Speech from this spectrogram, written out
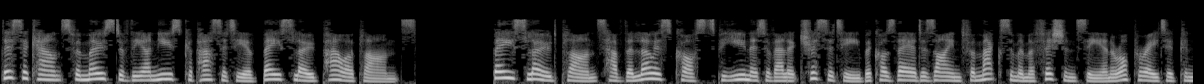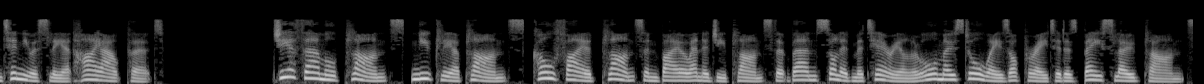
This accounts for most of the unused capacity of base load power plants. Base load plants have the lowest costs per unit of electricity because they are designed for maximum efficiency and are operated continuously at high output. Geothermal plants, nuclear plants, coal-fired plants and bioenergy plants that burn solid material are almost always operated as base load plants.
